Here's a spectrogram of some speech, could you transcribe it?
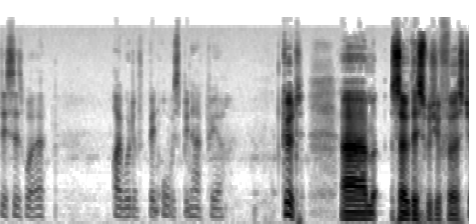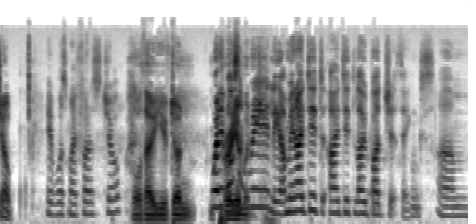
this is where I would have been always been happier. Good. Um, so this was your first job, It was my first job. although you've done Well, it wasn't much. really. I mean, I did I did low budget things um,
